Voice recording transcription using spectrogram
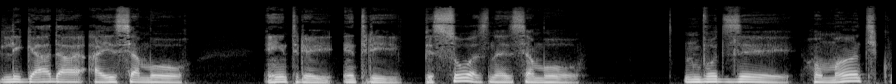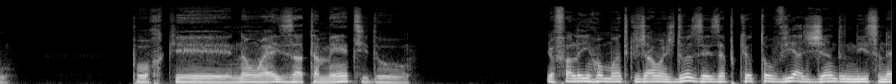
ligada a, a esse amor entre, entre pessoas, né? Esse amor, não vou dizer romântico, porque não é exatamente do. Eu falei em romântico já umas duas vezes, é porque eu estou viajando nisso, né?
